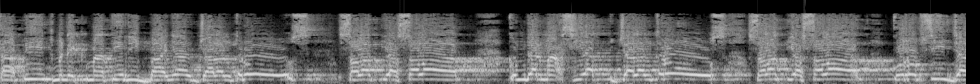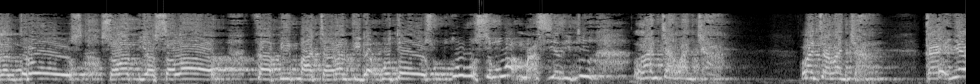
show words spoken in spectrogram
tapi menikmati ribanya jalan terus. Salat ya salat kemudian maksiat jalan terus. Salat ya salat korupsi jalan terus. Salat ya salat tapi pacaran tidak putus. Uh, semua maksiat itu lancar-lancar. Lancar-lancar. Kayaknya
